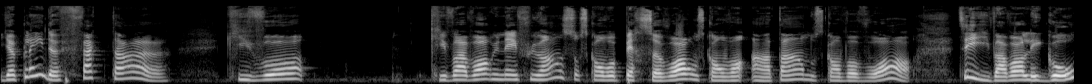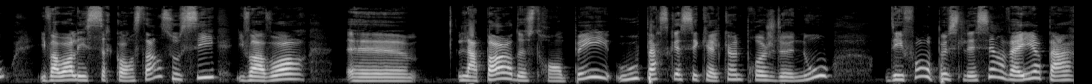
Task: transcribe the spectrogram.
Il y a plein de facteurs qui vont qui va avoir une influence sur ce qu'on va percevoir ou ce qu'on va entendre ou ce qu'on va voir. Tu sais, il va avoir l'ego, il va avoir les circonstances aussi, il va avoir euh, la peur de se tromper ou parce que c'est quelqu'un de proche de nous, des fois on peut se laisser envahir par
